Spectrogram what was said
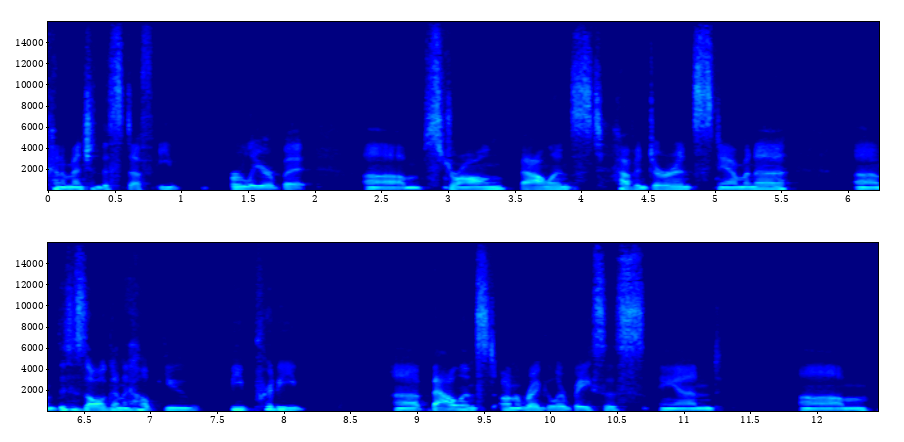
kind of mentioned this stuff earlier but um, strong balanced have endurance stamina um, this is all going to help you be pretty uh, balanced on a regular basis and um,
